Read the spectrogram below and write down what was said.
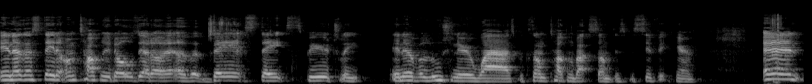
And as I stated, I'm talking to those that are of advanced state spiritually and evolutionary wise, because I'm talking about something specific here. And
